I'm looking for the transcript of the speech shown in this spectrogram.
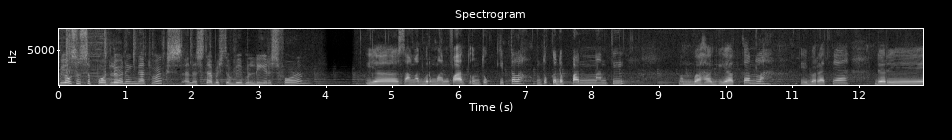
We also support learning networks and established a Women Leaders Forum. Ya sangat bermanfaat untuk kita lah, untuk ke depan nanti membahagiakan lah ibaratnya dari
